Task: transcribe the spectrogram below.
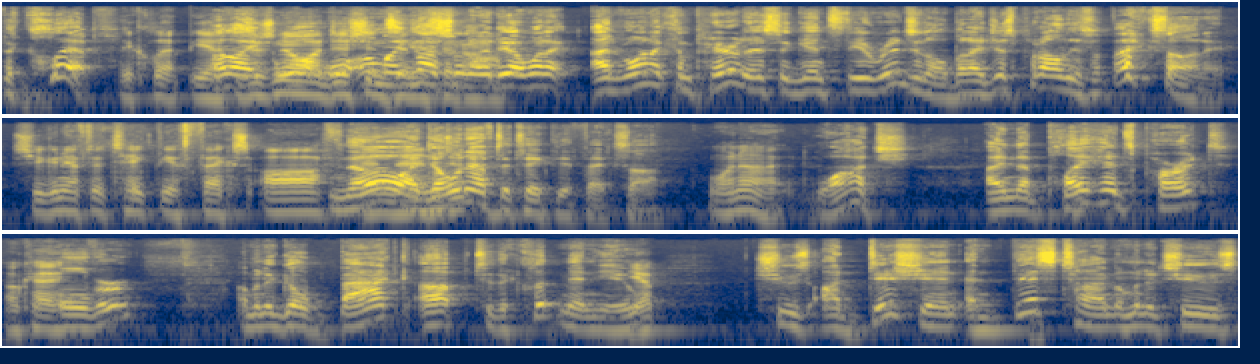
the clip. The clip, yeah, 'cause there's no well, oh auditions Oh my gosh, what at do I do? I want to. I'd want to compare this against the original, but I just put all these effects on it. So you're gonna have to take the effects off. No, I don't do- have to take the effects off. Why not? Watch. I'm the playhead's part Okay. over. I'm going to go back up to the clip menu. Yep. Choose audition, and this time I'm going to choose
